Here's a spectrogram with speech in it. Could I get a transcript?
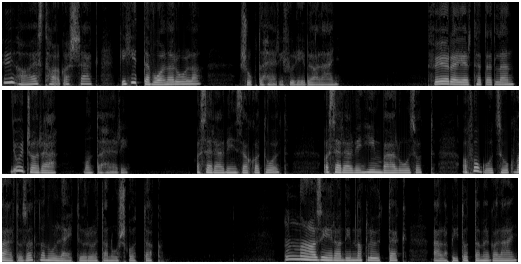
Hűha, ezt hallgassák, ki hitte volna róla? súgta Henry fülébe a lány. Félreérthetetlen, gyújtson rá, mondta Henry. A szerelvény zakatolt, a szerelvény himbálózott, a fogócók változatlanul lejtőről tanúskodtak. Na, az én randimnak lőttek, állapította meg a lány.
